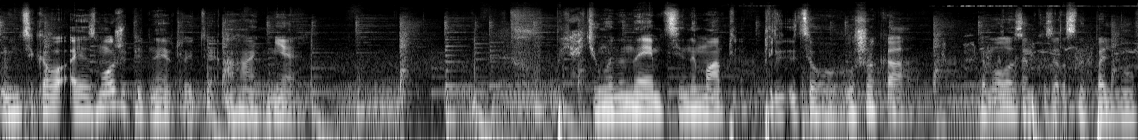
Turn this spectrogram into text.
Мені цікаво, а я зможу під нею пройти? Ага, ні. Блять, у мене на емці нема пл- пл- цього глушака. Я молоземку зараз не пальнув.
